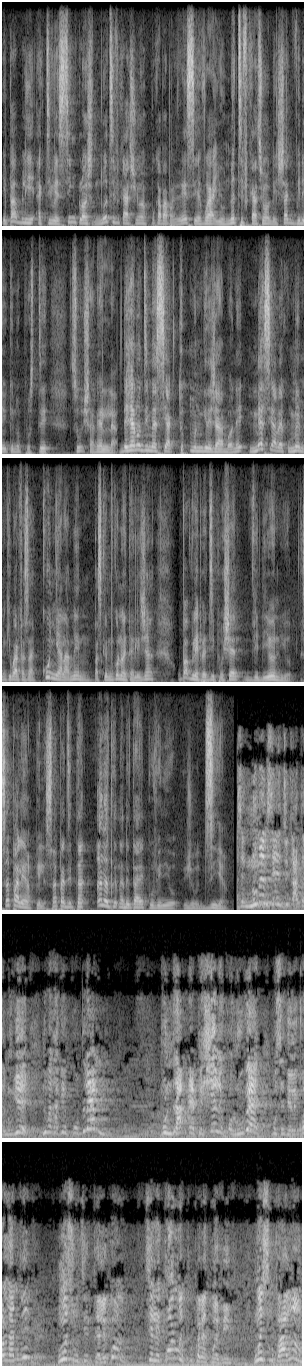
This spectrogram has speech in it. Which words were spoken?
Et pas oublier d'activer la cloche de notification pour recevoir une notification de chaque vidéo que nous postons sur la chaîne. Déjà, nous dit merci à tout le monde qui est déjà abonné. Merci avec vous-même qui va faire ça à la même parce que nous sommes intelligents ou pas vous perdre prochaine vidéo. Sans parler en pile, sans perdre de temps, on entre dans le détail pour la vidéo aujourd'hui. Nous-mêmes, c'est éducateurs, nous nous pas de problème pour nous empêcher l'école ouverte, pour c'est de l'école là de vivre. Moi, je suis de l'école. C'est l'école moi, pour permettre de vivre. Moi, je suis parent,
